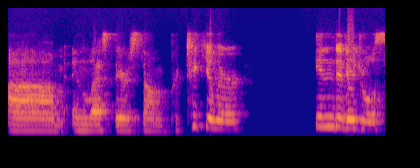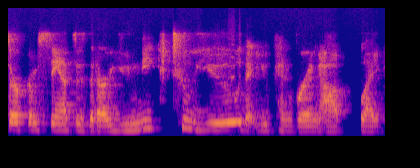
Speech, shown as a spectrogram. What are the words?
um, unless there's some particular individual circumstances that are unique to you that you can bring up, like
